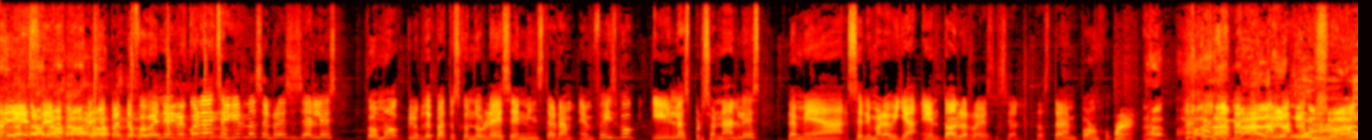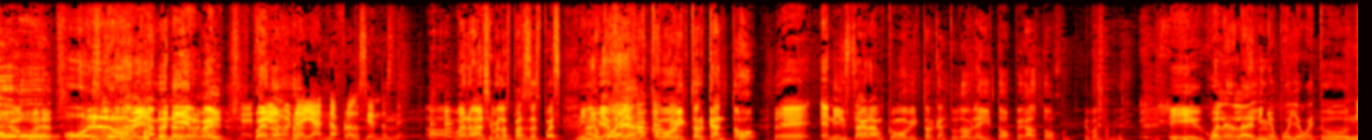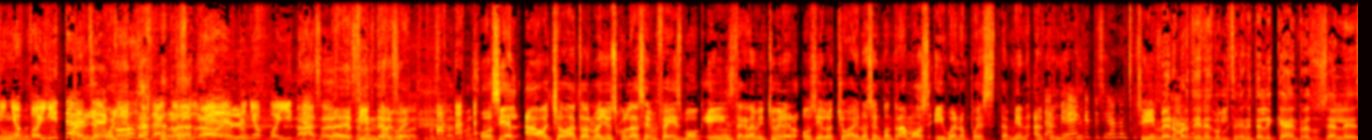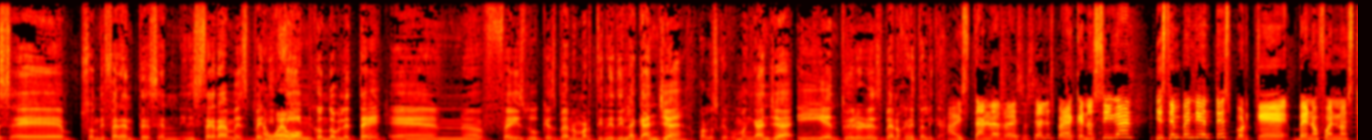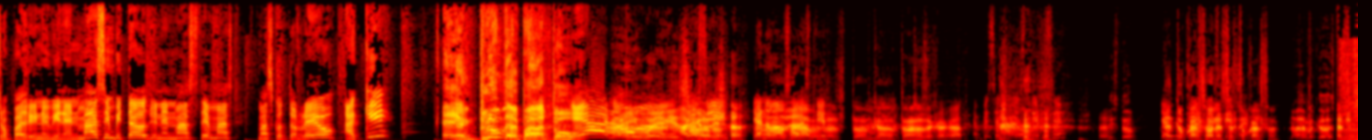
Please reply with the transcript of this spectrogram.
Ese, ese pato fue bueno. Y recuerden seguirnos en redes sociales como Club de Patos con doble S en Instagram, en Facebook y las personales. La mía, Celi Maravilla, en todas las redes sociales, hasta en Pornhub. ¡A la madre! ¡Ya tiene ¡Holo! usuario, güey! ¡Holo! Eso no me veían venir, güey. Es Bueno. ya anda produciéndose. Ah, bueno, a ver si me los pasas después. Niño A mí en polla. Facebook como Víctor Cantú. eh, en Instagram como Víctor Cantú doble I, todo pegado, todo junto. ¿Qué pasa, amigo? ¿Y cuál es la del niño polla, güey? Tu, tu- Niño pollita, niño sacó, pollita. sacó su No, fe del niño- niño pollita. La de Tinder, güey. después se las paso. O si el A8 a todas mayúsculas en Facebook, en Instagram y Twitter. O si el 8 ahí nos encontramos. Y bueno, pues también al También que te sigan en tus Sí. sociales. Martínez, vocalista genitálica, en redes sociales eh, son diferentes. En Instagram es. Benitín con doble T. En eh, Facebook es Beno Martínez y la ganja, para los que fuman ganja. Y en Twitter es Beno Genitálica. Ahí están las redes sociales para que nos sigan y estén pendientes porque Beno fue nuestro padrino y vienen más invitados, vienen más temas, más cotorreo. Aquí. En Club de Pato. ¡Ea, no! Ahora sí, ya nos vamos a vestir. Van a cagar. Empiecen a vestirse. ¿Listo? Ya En te tu calzón, este es tu calzón. No, ya me quedo así.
